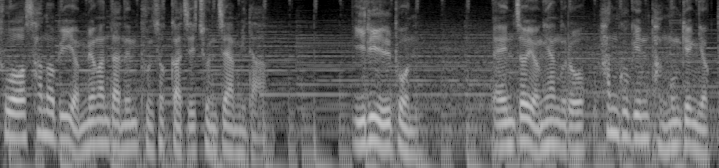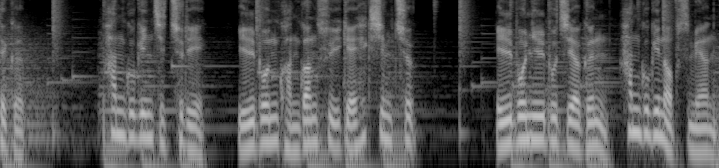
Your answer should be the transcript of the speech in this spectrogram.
투어 산업이 연명한다는 분석까지 존재합니다. 1위 일본. 엔저 영향으로 한국인 방문객 역대급. 한국인 지출이 일본 관광 수익의 핵심 축. 일본 일부 지역은 한국인 없으면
